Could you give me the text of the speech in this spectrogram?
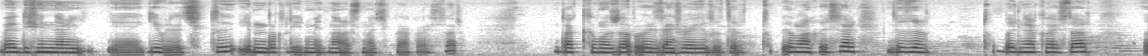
Ve düşündüğüm e, gibi de çıktı. 24 ile 27 arasında çıktı arkadaşlar. Dakikamız var. O yüzden şöyle yıldızları toplayalım arkadaşlar. Yıldızları toplayınca arkadaşlar. E,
